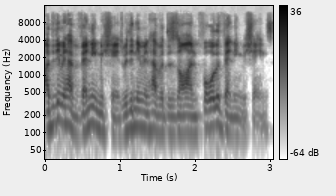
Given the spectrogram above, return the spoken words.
I didn't even have vending machines. We didn't even have a design for the vending machines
